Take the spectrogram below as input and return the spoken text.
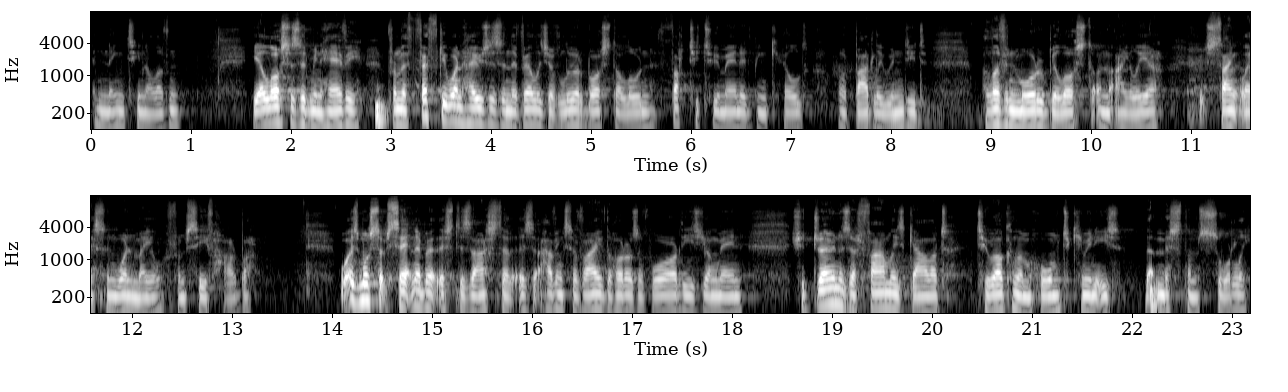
in 1911. Yet losses had been heavy. From the 51 houses in the village of Luerbos alone, 32 men had been killed or badly wounded, 11 more would be lost on the Islair, which sank less than one mile from safe harbour. What is most upsetting about this disaster is that having survived the horrors of war, these young men should drown as their families gathered to welcome them home to communities that missed them sorely.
